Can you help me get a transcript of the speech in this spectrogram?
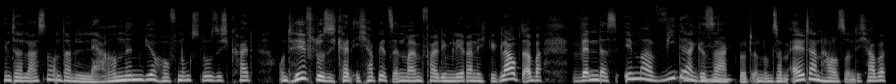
hinterlassen und dann lernen wir Hoffnungslosigkeit und Hilflosigkeit. Ich habe jetzt in meinem Fall dem Lehrer nicht geglaubt, aber wenn das immer wieder gesagt wird in unserem Elternhaus und ich habe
